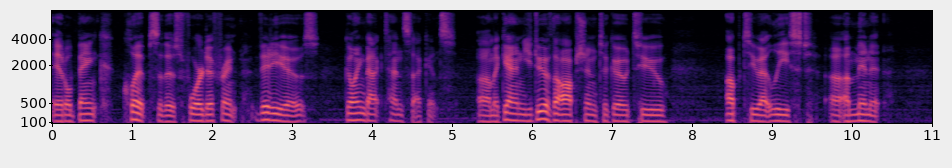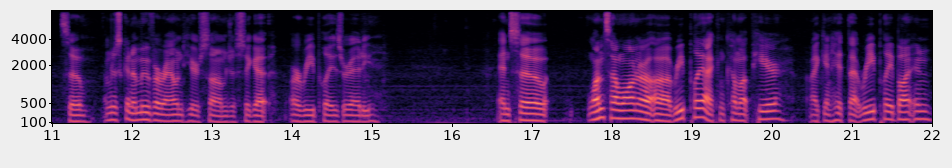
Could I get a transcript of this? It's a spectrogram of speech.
it'll bank clips of those four different videos going back 10 seconds. Um, again, you do have the option to go to up to at least uh, a minute. So I'm just going to move around here some just to get our replays ready. And so once I want a replay, I can come up here. I can hit that replay button.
